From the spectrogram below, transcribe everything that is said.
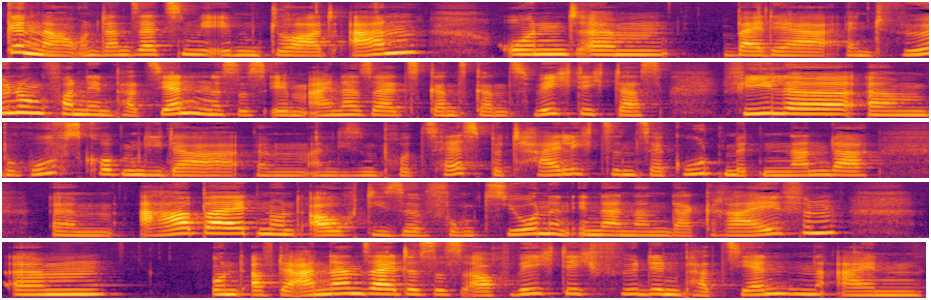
Genau, und dann setzen wir eben dort an und ähm, bei der Entwöhnung von den Patienten ist es eben einerseits ganz, ganz wichtig, dass viele ähm, Berufsgruppen, die da ähm, an diesem Prozess beteiligt sind, sehr gut miteinander ähm, arbeiten und auch diese Funktionen ineinander greifen. Und auf der anderen Seite ist es auch wichtig für den Patienten einen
